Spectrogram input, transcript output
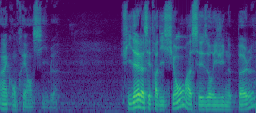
incompréhensible. Fidèle à ses traditions, à ses origines peules,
